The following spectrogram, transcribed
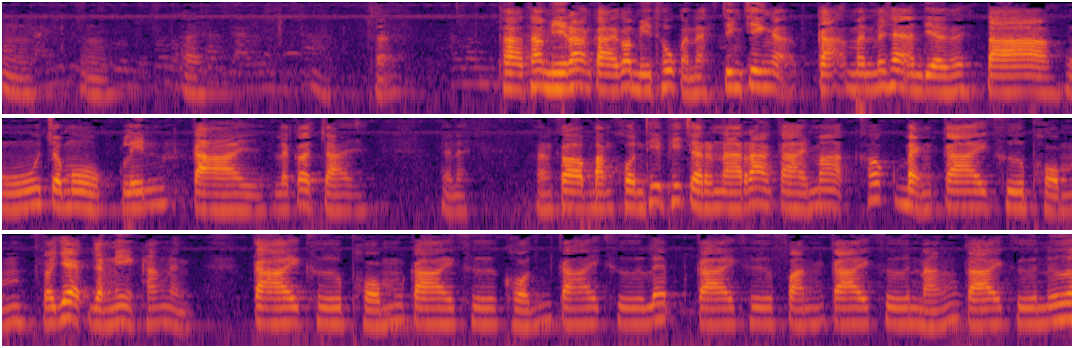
อืมอืมใช่ใช่ถ้าถ้ามีร่างกายก็มีทุกข์นะจริง ๆอะกะมันไม่ใช่อันเดียวใช่ตาหูจมูก ลิ้นกายแล้วก็ใจเนี่ยนะมันก็บางคนที่พิจารณาร่างกายมากเขาแบ่งกายคือผมก็แยกอย่างนี้อีกครั้งหนึ่ง กายคือผมกายคือขนกายคือเล็บกายคือฟันกายคือหนังกายคือเนื้อ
